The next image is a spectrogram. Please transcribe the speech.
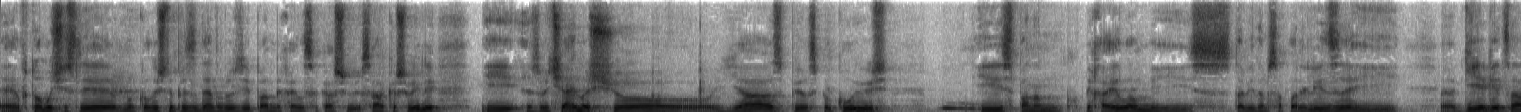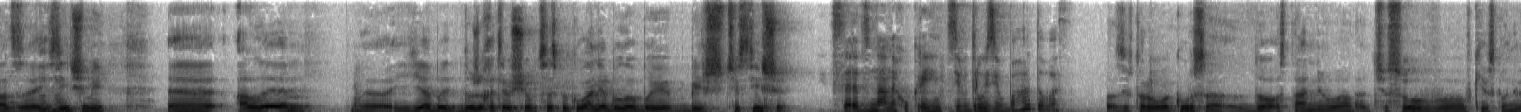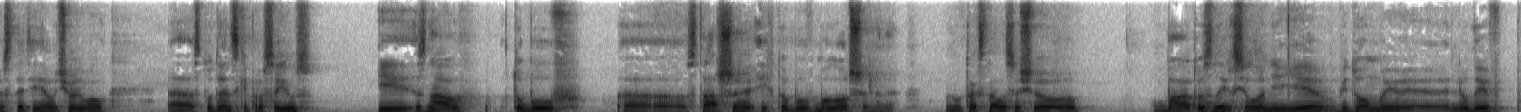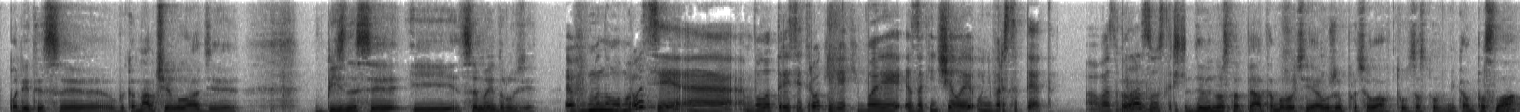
е, в тому числі колишній президент Грузії пан Михайло Саакашві- Саакашвілі. І звичайно, що я спіл- спілкуюсь і з паном Михайлом, і з Давідом Сапарелідзе, і е, Гія Гецадзе, і з іншими. Але я би дуже хотів, щоб це спілкування було би більш частіше. Серед знаних українців, друзів багато у вас? Зі второго курсу до останнього часу в, в Київському університеті я очолював е, студентський профсоюз і знав, хто був е, старше і хто був молодше мене. Ну так сталося, що багато з них сьогодні є відомі е, люди в політиці, в виконавчій владі, в бізнесі, і це мої друзі. В минулому році е, було 30 років, як ви закінчили університет. У вас була Так. зустріч? У 95-му році я вже працював тут заступником посла,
